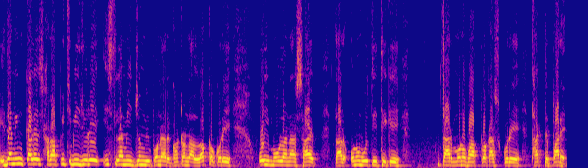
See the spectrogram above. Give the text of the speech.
ইদানিংকালে সারা পৃথিবী জুড়ে ইসলামী জঙ্গিপনার ঘটনা লক্ষ্য করে ওই মৌলানা সাহেব তার অনুভূতি থেকে তার মনোভাব প্রকাশ করে থাকতে পারেন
